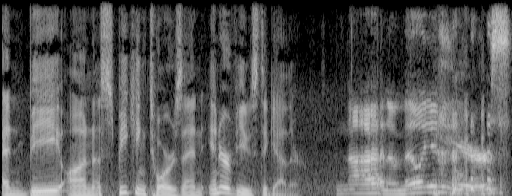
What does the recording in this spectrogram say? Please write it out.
and be on speaking tours and interviews together? Not in a million years.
